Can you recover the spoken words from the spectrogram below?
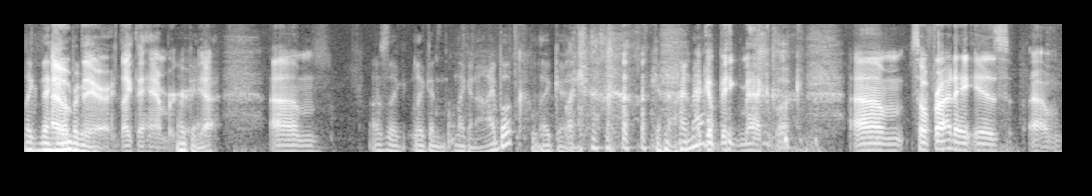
Like the hamburger. there, like the hamburger. Okay. Yeah. Um, I was like like an like an iBook, like a like, like an iMac. like a Big Mac book. Um, so Friday is um,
